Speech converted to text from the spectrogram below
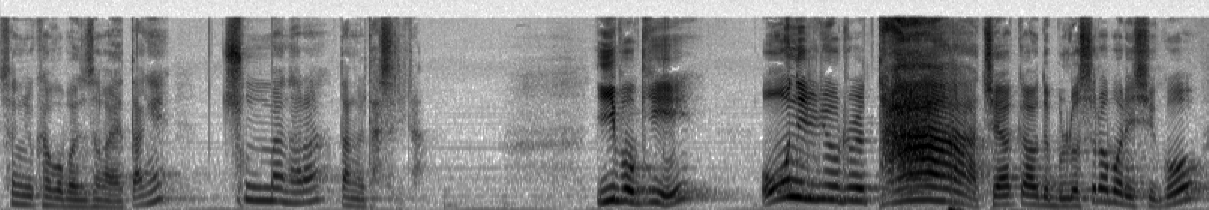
생육하고 번성하여 땅에 충만하라 땅을 다스리라. 이 복이 온 인류를 다 죄악 가운데 물로 쓸어버리시고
